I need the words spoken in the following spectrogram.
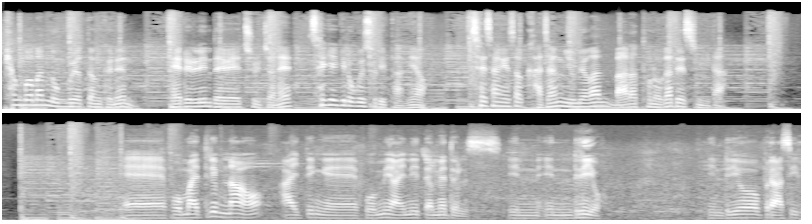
평범한 농부였던 그는 베를린 대회에 출전해 세계 기록을 수립하며 세상에서 가장 유명한 마라토너가 됐습니다. Uh, for my trip now, I think uh, for me I need the medals in, in Rio, in Rio, Brazil,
